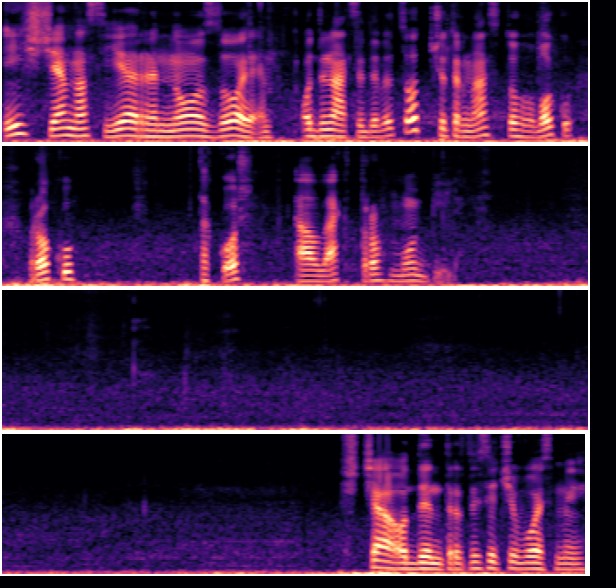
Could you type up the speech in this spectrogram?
І ще в нас є Renault Zoe 11900 14 року, року також електромобіль. Ще один 3008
